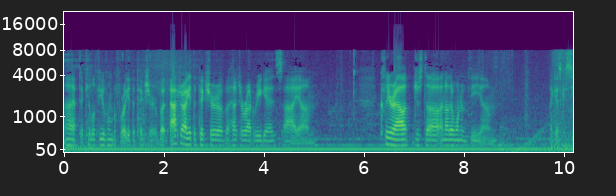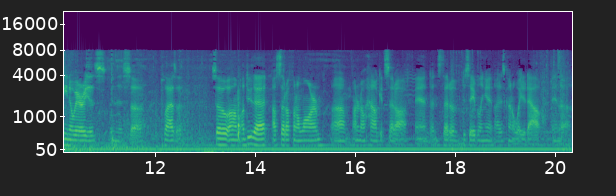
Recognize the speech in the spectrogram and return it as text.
I have to kill a few of them before I get the picture. But after I get the picture of uh, Hector Rodriguez, I um, clear out just uh, another one of the, um, I guess, casino areas in this uh, plaza. So um, I'll do that. I'll set off an alarm. Um, I don't know how it gets set off, and instead of disabling it, I just kind of wait it out in uh,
